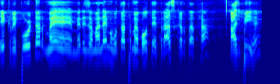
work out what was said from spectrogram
एक रिपोर्टर मैं, मेरे ज़माने में होता था, मैं बहुत एतराज़ करता था, आज भी है।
